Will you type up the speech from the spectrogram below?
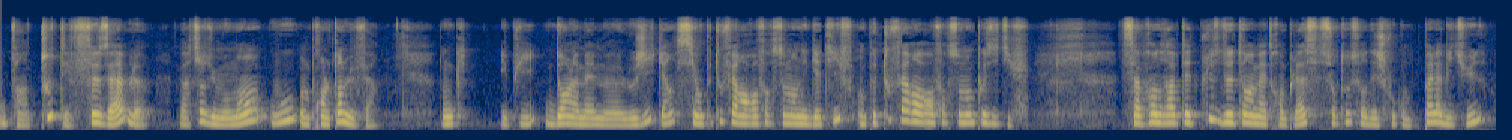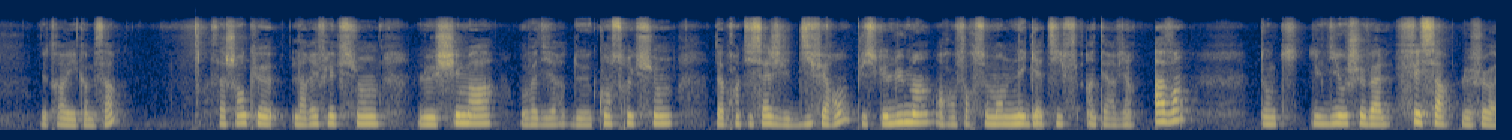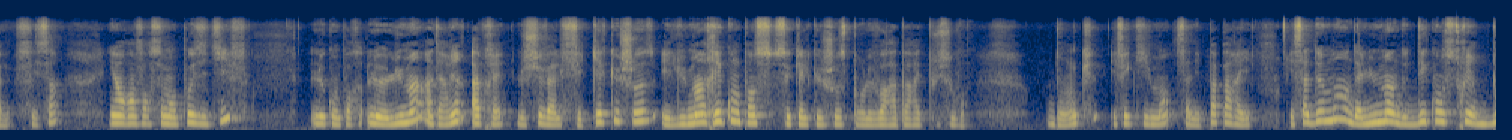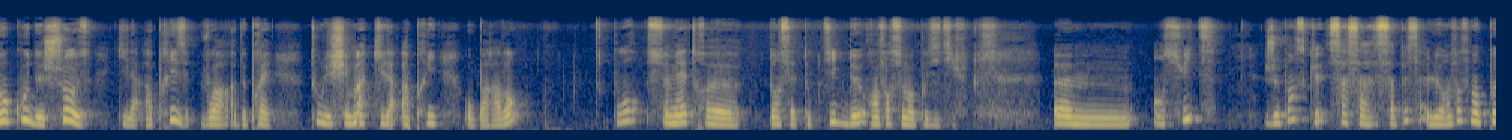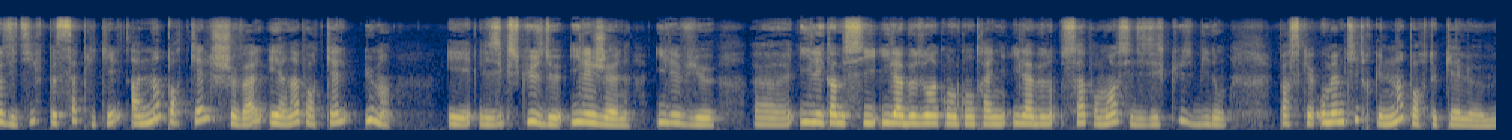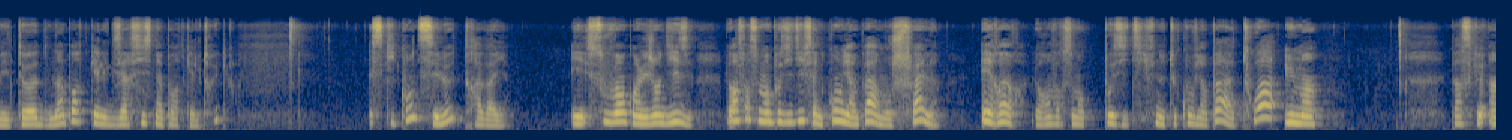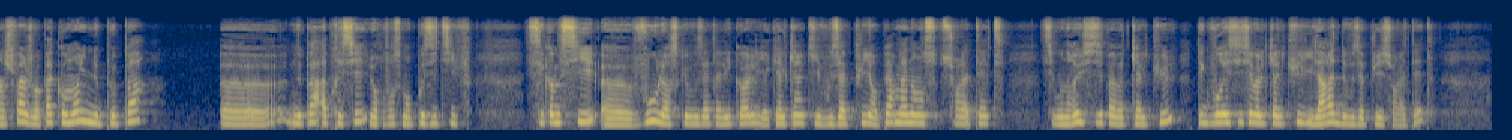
enfin, tout est faisable à partir du moment où on prend le temps de le faire. Donc, et puis, dans la même euh, logique, hein, si on peut tout faire en renforcement négatif, on peut tout faire en renforcement positif. Ça prendra peut-être plus de temps à mettre en place, surtout sur des chevaux qui n'ont pas l'habitude de travailler comme ça. Sachant que la réflexion, le schéma, on va dire, de construction, d'apprentissage, il est différent, puisque l'humain en renforcement négatif intervient avant. Donc il dit au cheval, fais ça, le cheval fait ça. Et en renforcement positif, l'humain intervient après. Le cheval fait quelque chose et l'humain récompense ce quelque chose pour le voir apparaître plus souvent. Donc, effectivement, ça n'est pas pareil. Et ça demande à l'humain de déconstruire beaucoup de choses qu'il a apprises, voire à peu près tous les schémas qu'il a appris auparavant, pour se mettre euh, dans cette optique de renforcement positif. Euh, ensuite, je pense que ça, ça, peut, le renforcement positif peut s'appliquer à n'importe quel cheval et à n'importe quel humain. Et les excuses de il est jeune, il est vieux, euh, il est comme si, il a besoin qu'on le contraigne, il a besoin. Ça, pour moi, c'est des excuses bidons. Parce que, au même titre que n'importe quelle méthode, n'importe quel exercice, n'importe quel truc, ce qui compte, c'est le travail. Et souvent, quand les gens disent le renforcement positif, ça ne convient pas à mon cheval, Erreur, le renforcement positif ne te convient pas à toi, humain. Parce qu'un cheval, je vois pas comment il ne peut pas euh, ne pas apprécier le renforcement positif. C'est comme si euh, vous, lorsque vous êtes à l'école, il y a quelqu'un qui vous appuie en permanence sur la tête. Si vous ne réussissez pas votre calcul, dès que vous réussissez votre calcul, il arrête de vous appuyer sur la tête.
